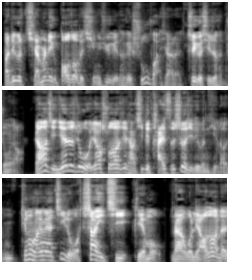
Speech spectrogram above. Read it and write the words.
把这个前面那个暴躁的情绪给他给舒缓下来，这个其实很重要。然后紧接着就我就要说到这场戏的台词设计的问题了。你听众朋友们还记着我上一期节目，那我聊到了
